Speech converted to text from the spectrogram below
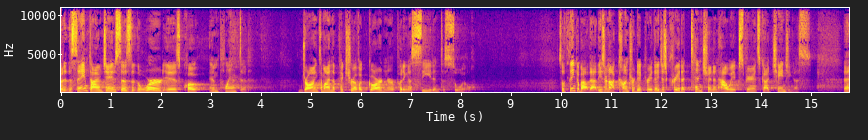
But at the same time, James says that the word is, quote, implanted, drawing to mind the picture of a gardener putting a seed into soil. So think about that. These are not contradictory, they just create a tension in how we experience God changing us. Uh,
